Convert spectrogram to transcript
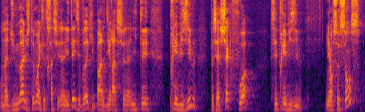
On a du mal justement avec cette rationalité, c'est pour ça qu'il parle d'irrationalité prévisible, parce qu'à chaque fois, c'est prévisible. Et en ce sens,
